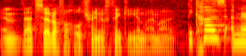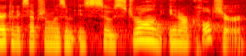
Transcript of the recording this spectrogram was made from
And that set off a whole train of thinking in my mind. Because American exceptionalism is so strong in our culture,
